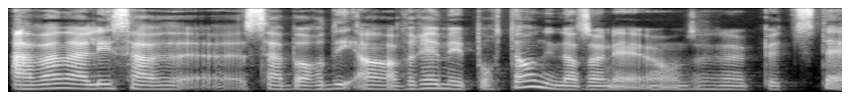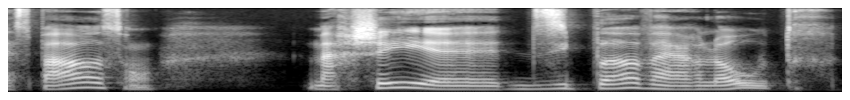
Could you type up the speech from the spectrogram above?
avant d'aller s'aborder en vrai. Mais pourtant, on est dans un, petit espace, on marcher euh, dix pas vers l'autre.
